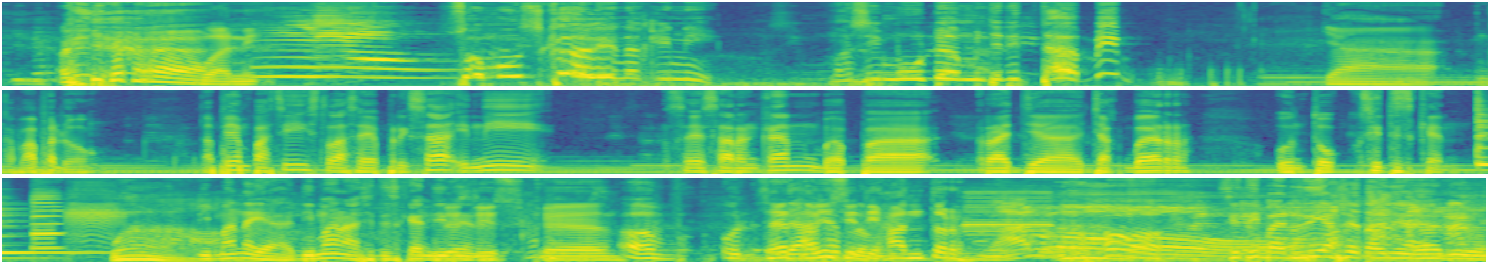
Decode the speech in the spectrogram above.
Oh, iya. Gua nih. Sombong sekali anak ini. Masih muda menjadi tabib. Ya, nggak apa-apa dong. Tapi yang pasti setelah saya periksa ini saya sarankan Bapak Raja Jakbar untuk CT scan. Wah. Di mana ya? Di mana CT scan di mana? Jadi scan. Oh, Saya tahunya ada City belum? Hunter. Oh, Siti Badriah saya taunya. Aduh.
